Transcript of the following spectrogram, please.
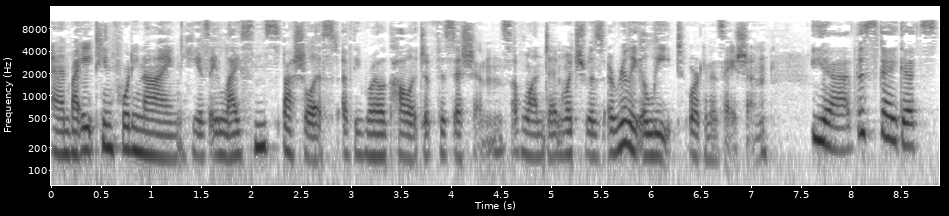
And by 1849, he is a licensed specialist of the Royal College of Physicians of London, which was a really elite organization. Yeah, this guy gets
